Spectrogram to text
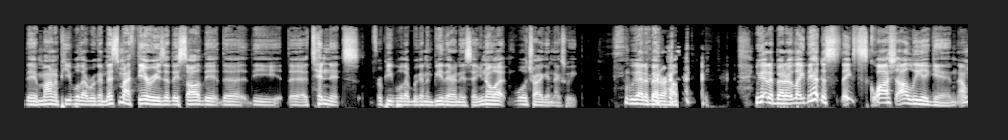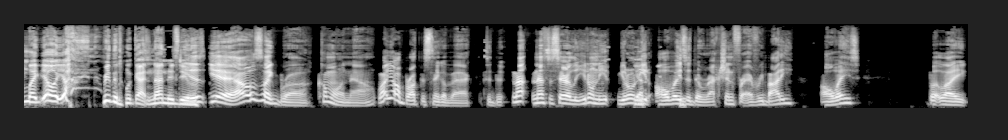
the amount of people that were gonna. That's my theory is that they saw the the the the attendance for people that were gonna be there, and they said, you know what, we'll try again next week. we got a better house. We got a better like they had to they squash Ali again. I'm like, yo, y'all really don't got nothing to do. Yeah, I was like, bruh, come on now. Why y'all brought this nigga back to do not necessarily you don't need you don't Yeah. need always a direction for everybody, always. But like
